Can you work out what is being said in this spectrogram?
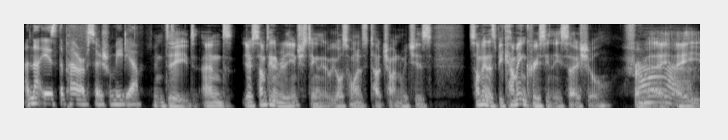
And that is the power of social media. Indeed. And you know, something really interesting that we also wanted to touch on, which is something that's become increasingly social from ah, a, a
